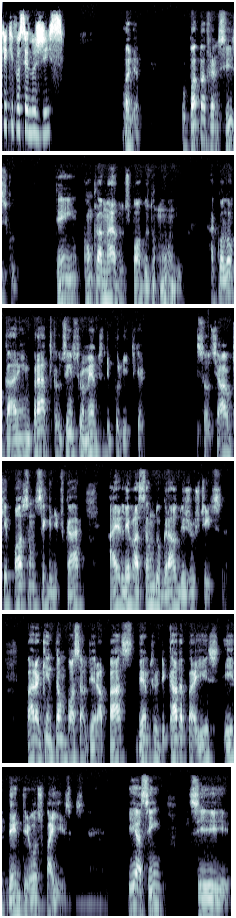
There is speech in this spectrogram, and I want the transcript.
que, que você nos diz? Olha, o Papa Francisco tem conclamado os povos do mundo a colocarem em prática os instrumentos de política social que possam significar a elevação do grau de justiça, para que então possa haver a paz dentro de cada país e dentre os países. E assim, se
